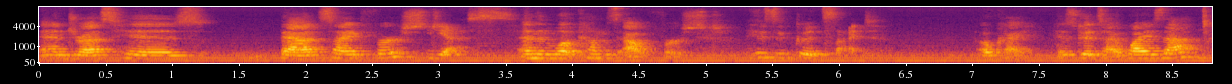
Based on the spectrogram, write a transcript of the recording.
and dress his bad side first? Yes. And then what comes out first? His good side. Okay, his good side. Why is that?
